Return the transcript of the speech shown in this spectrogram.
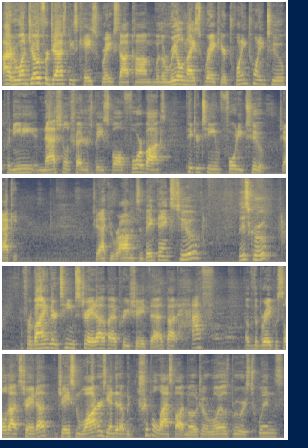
Hi everyone, Joe for jaspyscasebreaks.com with a real nice break here. 2022 Panini National Treasures Baseball 4 box, pick your team 42. Jackie. Jackie Robinson. Big thanks to this group for buying their team straight up. I appreciate that. About half of the break was sold out straight up. Jason Waters, he ended up with triple last spot mojo. Royals, Brewers, Twins.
